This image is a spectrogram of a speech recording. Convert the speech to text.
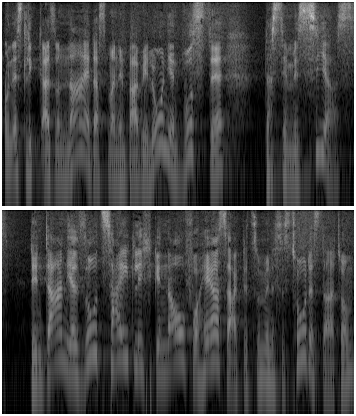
Und es liegt also nahe, dass man in Babylonien wusste, dass der Messias, den Daniel so zeitlich genau vorhersagte, zumindest das Todesdatum,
